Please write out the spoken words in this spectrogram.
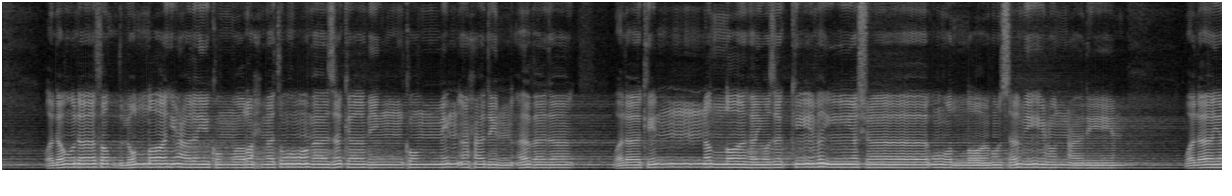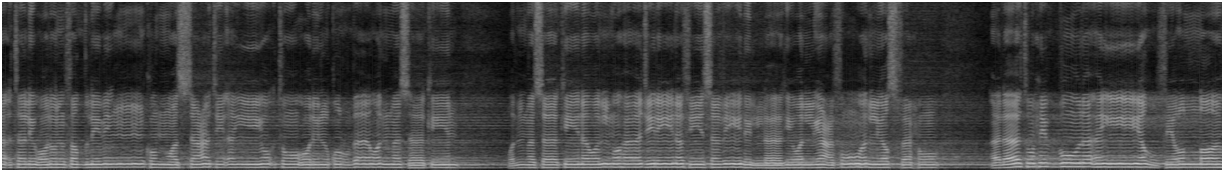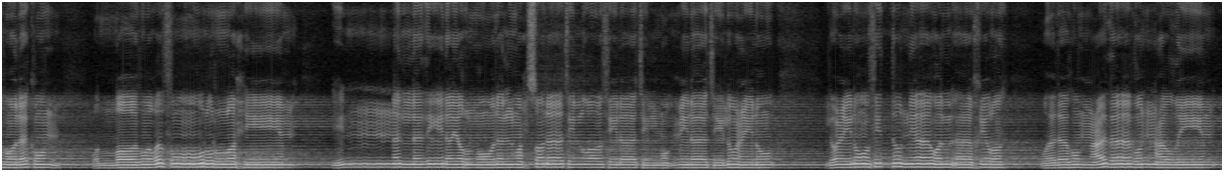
ولولا فضل الله عليكم ورحمته ما زكى منكم من أحد أبدا. ولكن الله يزكي من يشاء والله سميع عليم. ولا يأت لأولو الفضل منكم والسعة أن يؤتوا أولي القربى والمساكين. والمساكين والمهاجرين في سبيل الله وليعفوا وليصفحوا ألا تحبون أن يغفر الله لكم والله غفور رحيم إن الذين يرمون المحصنات الغافلات المؤمنات لعنوا لعنوا في الدنيا والآخرة ولهم عذاب عظيم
